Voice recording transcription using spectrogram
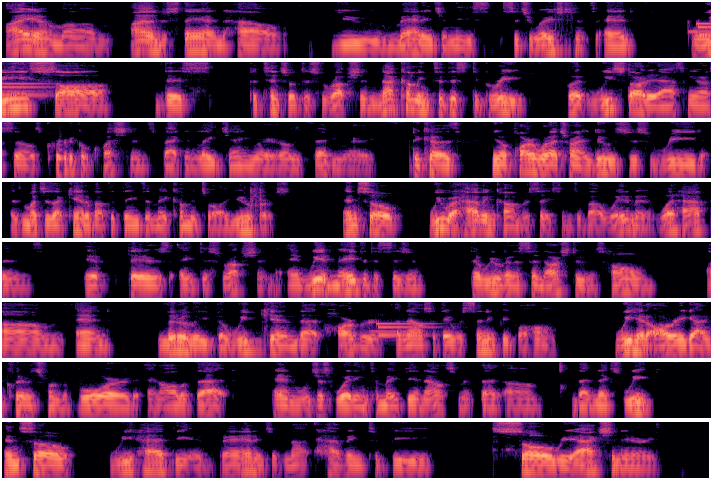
I am um, I understand how you manage in these situations. And we saw this potential disruption, not coming to this degree, but we started asking ourselves critical questions back in late January, early February, because you know part of what I try and do is just read as much as I can about the things that may come into our universe. And so we were having conversations about wait a minute, what happens if there's a disruption. And we had made the decision that we were going to send our students home. Um, and literally, the weekend that Harvard announced that they were sending people home, we had already gotten clearance from the board and all of that, and we're just waiting to make the announcement that um, that next week. And so we had the advantage of not having to be so reactionary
